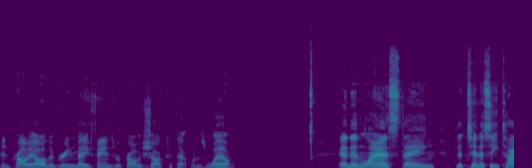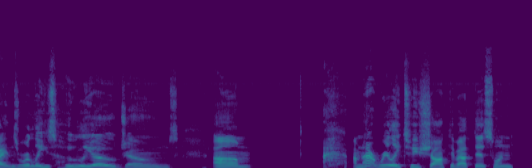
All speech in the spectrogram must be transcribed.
and probably all the Green Bay fans were probably shocked at that one as well. And then last thing, the Tennessee Titans release Julio Jones. Um, I'm not really too shocked about this one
